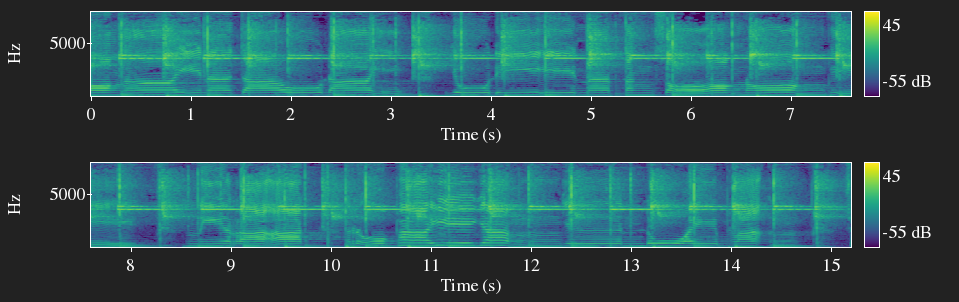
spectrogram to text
องให้นะเจ้าได้ อยู่ดีนะทั้งสองน้องพี่นิราชโรคภัยยั่งยืนด้วยพระช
